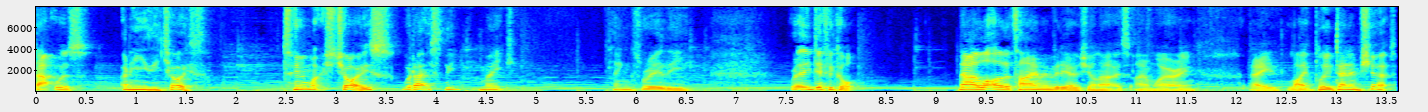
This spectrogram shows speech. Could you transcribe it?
That was an easy choice. Too much choice would actually make things really, really difficult. Now, a lot of the time in videos, you'll notice I'm wearing a light blue denim shirt.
